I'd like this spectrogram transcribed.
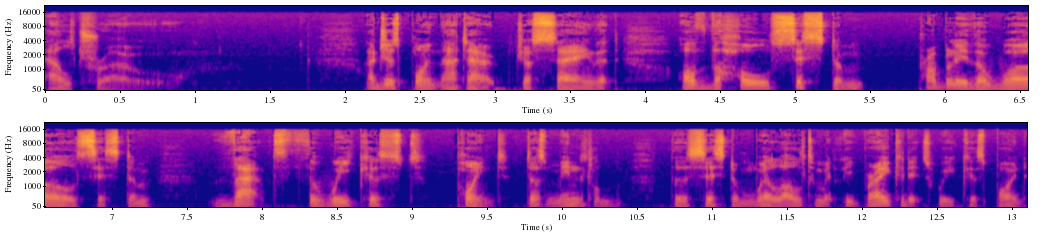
LTRO. I just point that out, just saying that of the whole system, probably the world system, that's the weakest point. Doesn't mean it'll, the system will ultimately break at its weakest point,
